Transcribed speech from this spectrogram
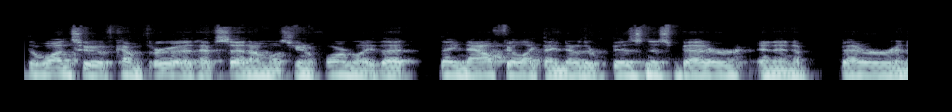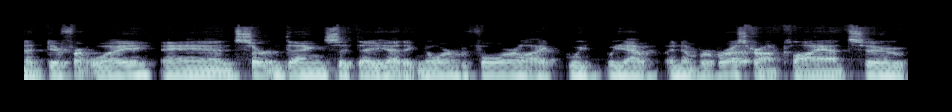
the ones who have come through it have said almost uniformly that they now feel like they know their business better and in a better in a different way. And certain things that they had ignored before like we, we have a number of restaurant clients who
